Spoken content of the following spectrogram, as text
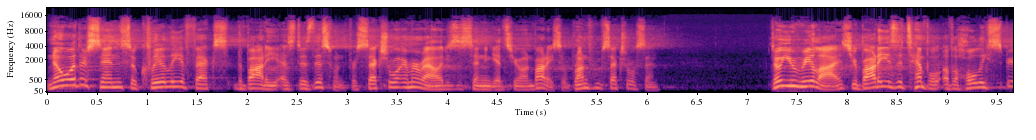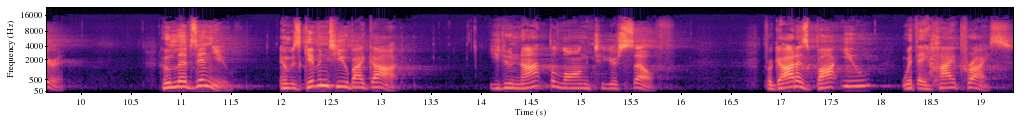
No other sin so clearly affects the body as does this one, for sexual immorality is a sin against your own body. So run from sexual sin. Don't you realize your body is a temple of the Holy Spirit who lives in you and was given to you by God? You do not belong to yourself, for God has bought you with a high price.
